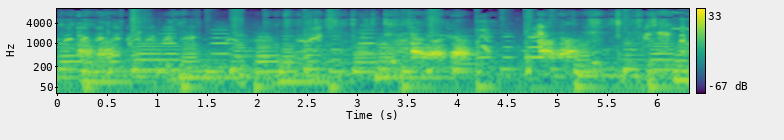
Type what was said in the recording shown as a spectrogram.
What are you doing? Oh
